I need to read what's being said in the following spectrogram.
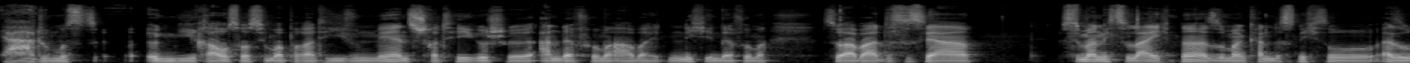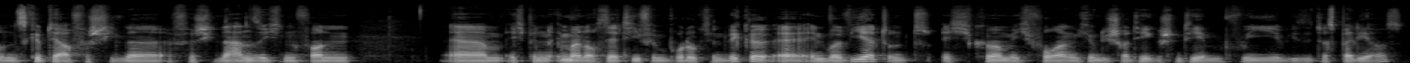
ja, du musst irgendwie raus aus dem Operativen, mehr ins Strategische, an der Firma arbeiten, nicht in der Firma. So, aber das ist ja, ist immer nicht so leicht, ne? Also man kann das nicht so, also es gibt ja auch verschiedene, verschiedene Ansichten von, ähm, ich bin immer noch sehr tief im Produkt entwickel, äh, involviert und ich kümmere mich vorrangig um die strategischen Themen. Wie, wie sieht das bei dir aus?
